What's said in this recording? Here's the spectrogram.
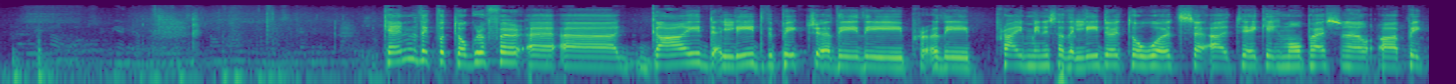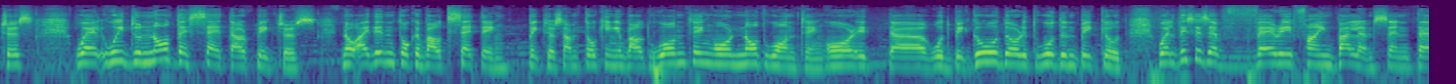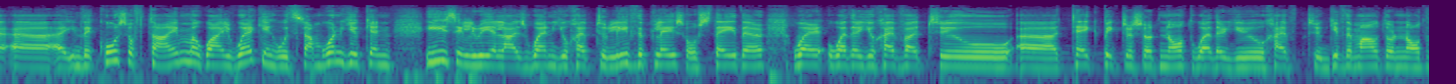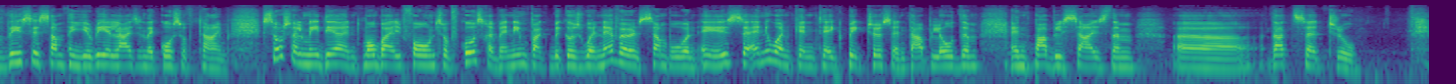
can the photographer uh, uh, guide, lead the picture, the the the prime minister, the leader, towards uh, taking more personal uh, pictures? Well, we do not set our pictures. No, I didn't talk about setting pictures. I'm talking about wanting or not wanting, or it uh, would be good or it wouldn't be good. Well, this is a very fine balance, and uh, uh, in the course of time, while working with someone, you can easily realize when you have to leave the place or stay there, where whether you have uh, to take pictures pictures or not, whether you have to give them out or not. This is something you realize in the course of time. Social media and mobile phones, of course, have an impact because whenever someone is, anyone can take pictures and upload them and publicize them. Uh, that's uh, true.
